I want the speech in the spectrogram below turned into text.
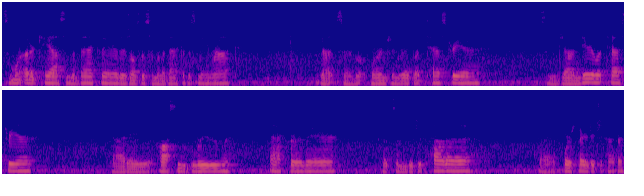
Some more utter chaos in the back there. There's also some on the back of this main rock. Got some orange and red Leptastrea, some John Deere Leptastrea. Got a Aussie blue acro there. Got some digitata, uh, forest fire digitata.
